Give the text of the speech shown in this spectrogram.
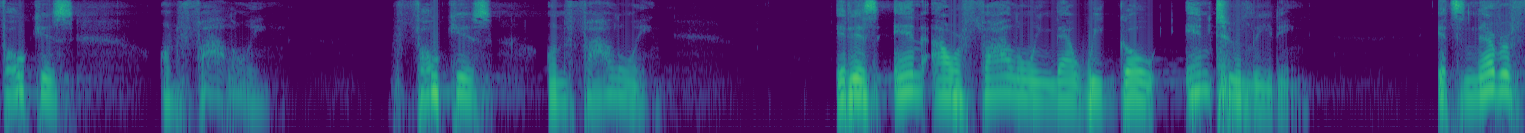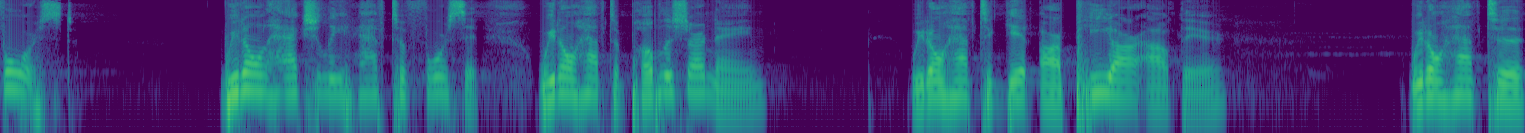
focus on following. Focus on following. It is in our following that we go into leading. It's never forced. We don't actually have to force it. We don't have to publish our name. We don't have to get our PR out there. We don't have to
